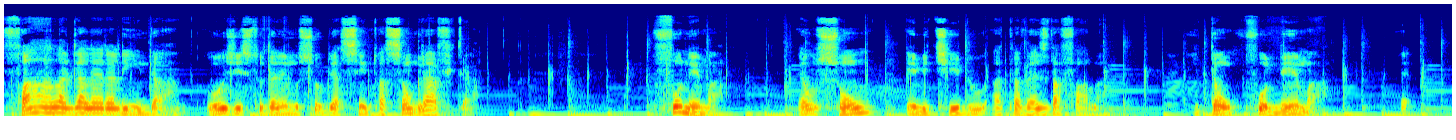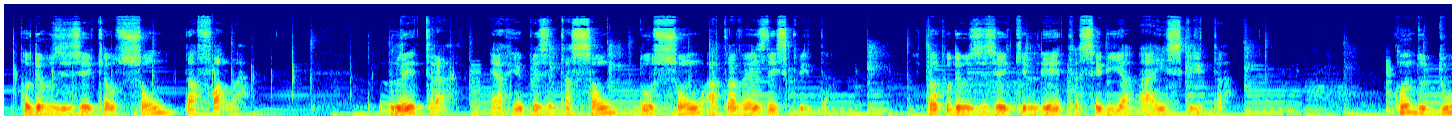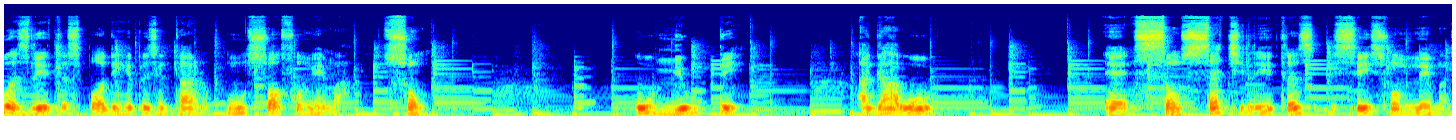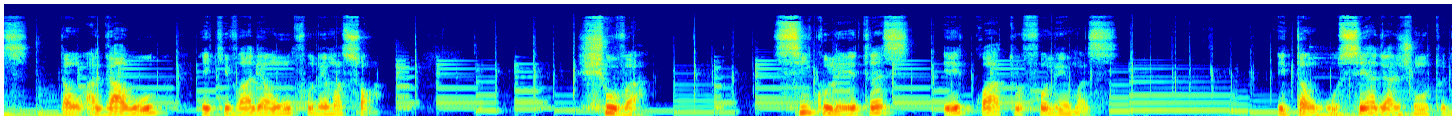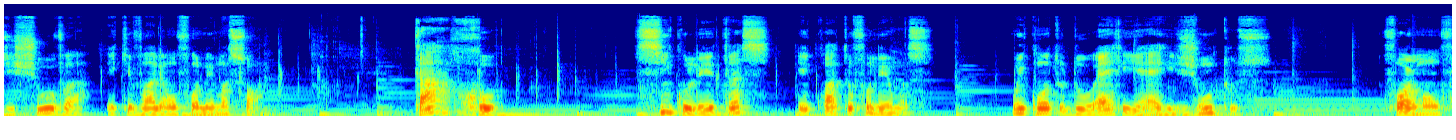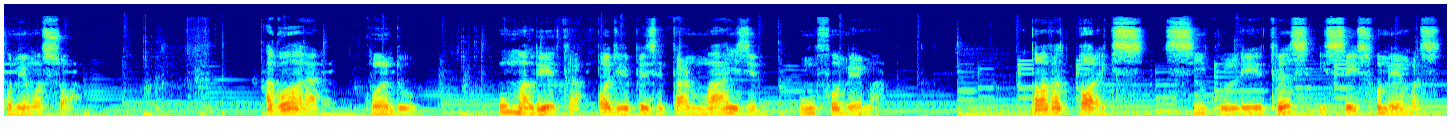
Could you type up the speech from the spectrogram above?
Fala galera linda! Hoje estudaremos sobre acentuação gráfica. Fonema é o som emitido através da fala. Então, fonema é, podemos dizer que é o som da fala. Letra é a representação do som através da escrita. Então podemos dizer que letra seria a escrita. Quando duas letras podem representar um só fonema, som. Humilde. HU é, são sete letras e seis fonemas. Então, HU equivale a um fonema só. Chuva. Cinco letras e quatro fonemas. Então, o CH junto de chuva equivale a um fonema só. Carro. Cinco letras e quatro fonemas. O encontro do RR juntos forma um fonema só. Agora, quando uma letra pode representar mais de um fonema. A palavra tórax cinco letras e seis fonemas,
